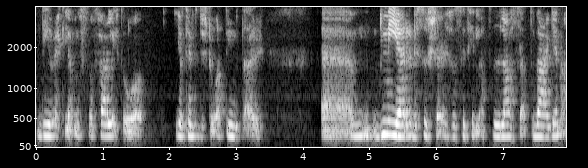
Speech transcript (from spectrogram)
det är verkligen förfärligt och jag kan inte förstå att det inte är uh, mer resurser för att se till att vi löser att vägarna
